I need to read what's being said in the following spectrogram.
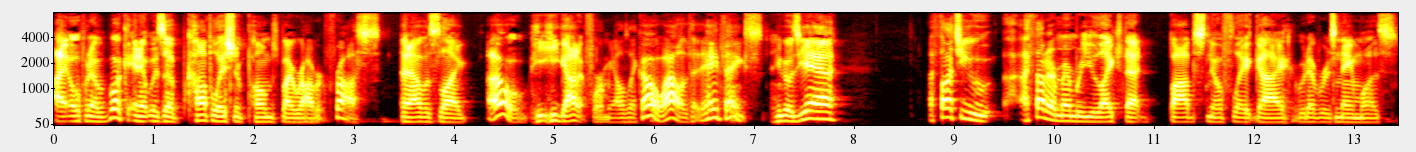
I opened up a book and it was a compilation of poems by Robert Frost. And I was like, oh, he, he got it for me. I was like, oh, wow. Hey, thanks. he goes, yeah, I thought you, I thought I remember you liked that Bob Snowflake guy or whatever his name was.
